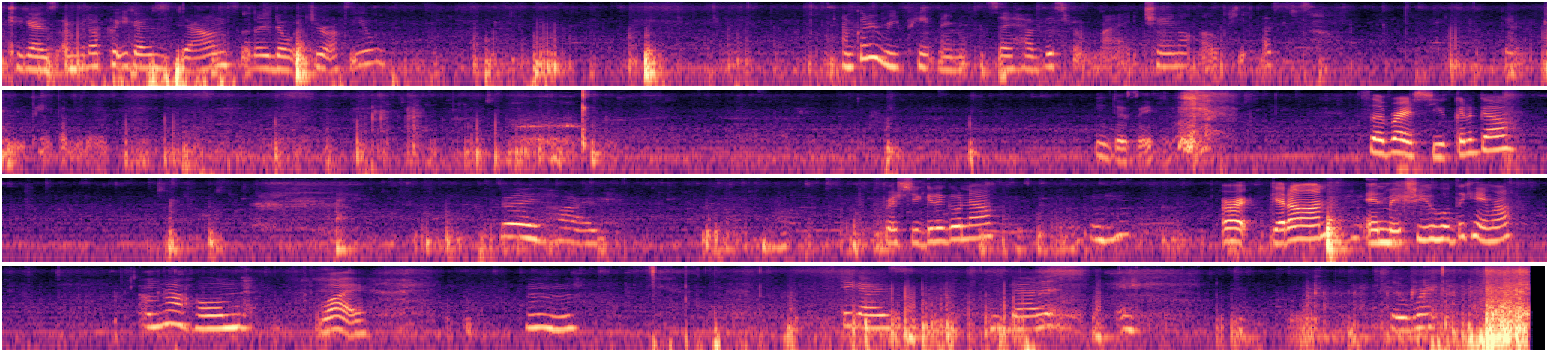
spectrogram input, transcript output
Okay, guys, I'm gonna put you guys down so that I don't drop you. I'm gonna repaint my nails. I have this from my channel, OPS. Gonna repaint them again. I'm dizzy. So, Bryce, you gonna go? It's very hard. Bryce, you gonna go now? All right, get on and make sure you hold the camera. I'm not home. Why? Mm-hmm. Hey guys, you got it.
